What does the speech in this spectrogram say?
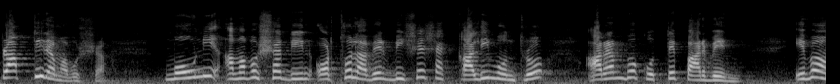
প্রাপ্তির অমাবস্যা। মৌনী অমাবস্যার দিন অর্থ লাভের বিশেষ এক কালী মন্ত্র আরম্ভ করতে পারবেন। এবং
